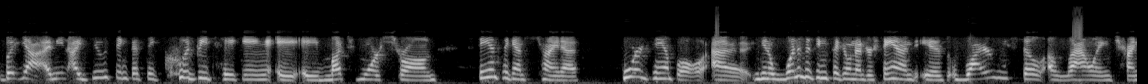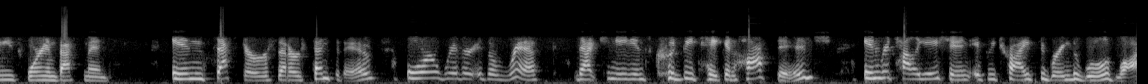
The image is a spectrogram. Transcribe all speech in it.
but yeah, I mean, I do think that they could be taking a, a much more strong stance against China for example, uh, you know, one of the things I don't understand is why are we still allowing Chinese foreign investment in sectors that are sensitive or where there is a risk that Canadians could be taken hostage in retaliation if we try to bring the rule of law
